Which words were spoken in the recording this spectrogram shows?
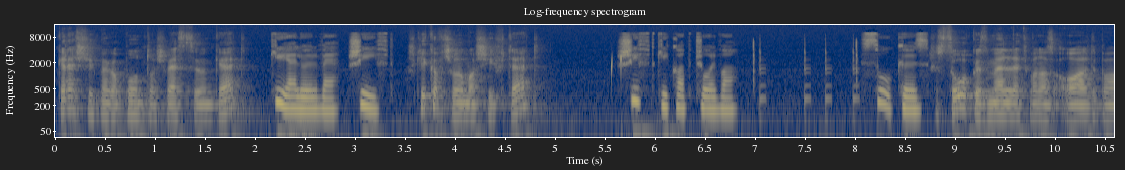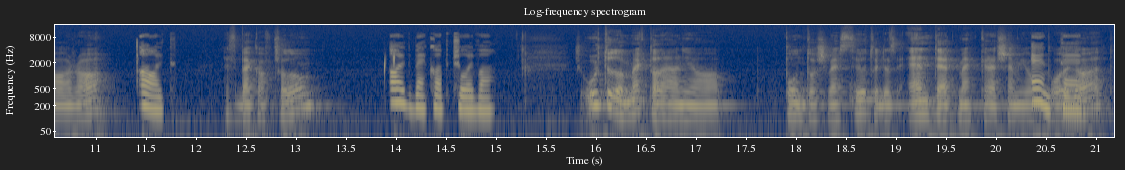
Keressük meg a pontos veszőnket, Kijelölve. Shift. és kikapcsolom a shiftet, Shift kikapcsolva. Szóköz. és a szóköz mellett van az alt balra, Alt. ezt bekapcsolom, Alt bekapcsolva. és úgy tudom megtalálni a pontos veszőt, hogy az Entert megkeresem jobb Enter. oldalt,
